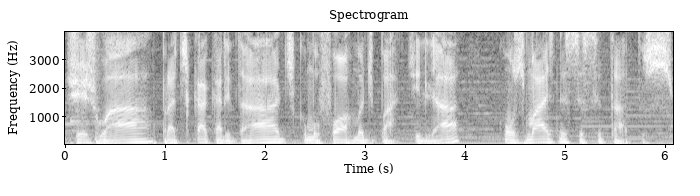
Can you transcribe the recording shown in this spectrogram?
jejuar, praticar caridade como forma de partilhar com os mais necessitados.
